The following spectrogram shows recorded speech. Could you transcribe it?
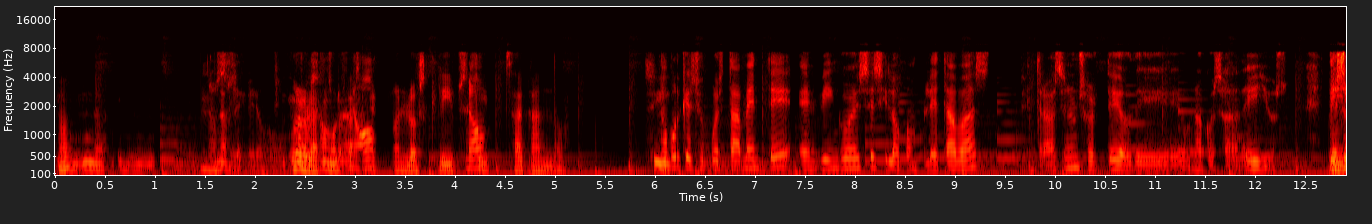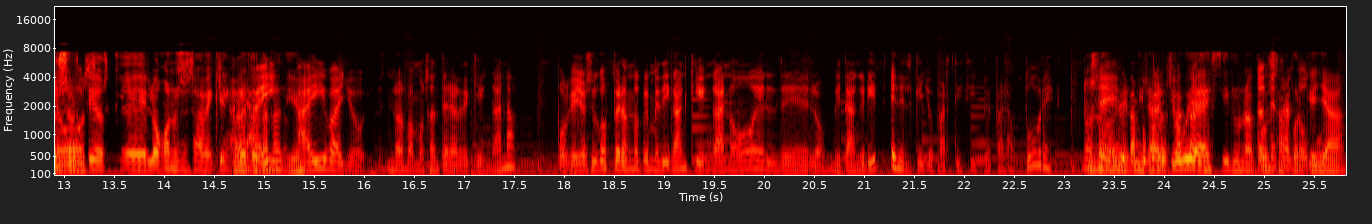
¿no? No, No, No sé, sé. pero. Bueno, las que son los clips No. que sacando. sí. No, porque supuestamente el bingo ese, si lo completabas, entrabas en un sorteo de una cosa de ellos. De esos sorteos que luego no se sabe quién no le toca a ahí, ahí va yo. Nos vamos a enterar de quién gana. Porque yo sigo esperando que me digan quién ganó el de los meet and greet en el que yo participé para octubre. No Bueno, sé, a ver, mira, yo voy a decir una ¿Dónde está cosa porque ya,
